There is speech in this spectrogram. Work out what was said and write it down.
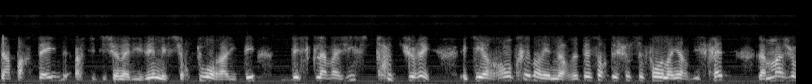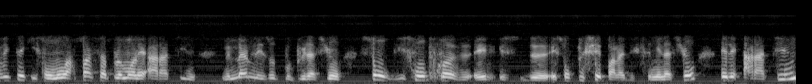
d'apartheid institutionnalisé, mais surtout en réalité d'esclavagisme structuré et qui est rentré dans les mœurs. De telle sorte que les choses se font de manière discrète. La majorité qui sont noirs, pas simplement les Haratines, mais même les autres populations, sont, font preuve et, et sont touchés par la discrimination. Et les Haratines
